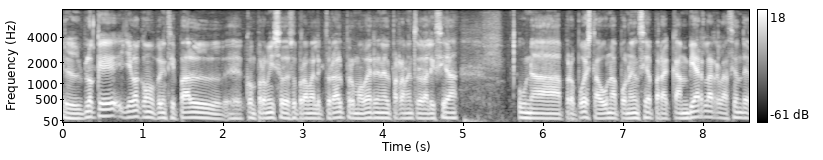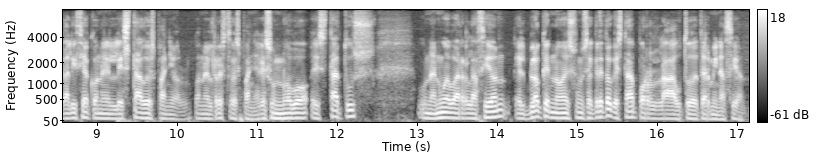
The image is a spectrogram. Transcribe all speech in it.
El bloque lleva como principal eh, compromiso de su programa electoral promover en el Parlamento de Galicia una propuesta o una ponencia para cambiar la relación de Galicia con el Estado español, con el resto de España, que es un nuevo estatus, una nueva relación. El bloque no es un secreto que está por la autodeterminación.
